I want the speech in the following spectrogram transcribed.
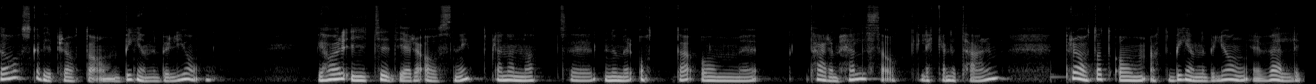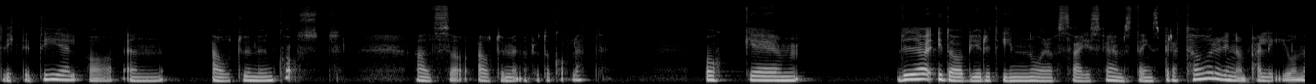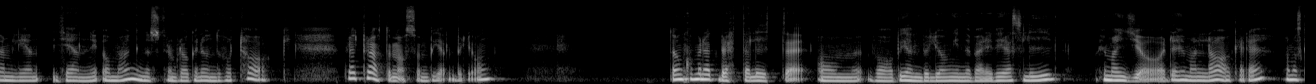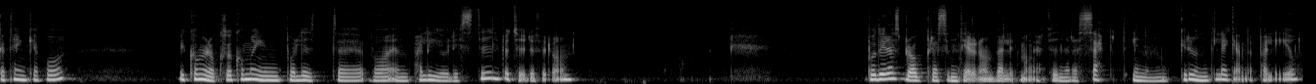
Idag ska vi prata om benbuljong. Vi har i tidigare avsnitt, bland annat eh, nummer åtta om eh, tarmhälsa och läckande tarm, pratat om att benbuljong är en väldigt viktig del av en autoimmun kost. Alltså autoimmuna protokollet. Och eh, vi har idag bjudit in några av Sveriges främsta inspiratörer inom paleo, nämligen Jenny och Magnus från bloggen Under vårt tak, för att prata med oss om benbuljong. De kommer att berätta lite om vad benbuljong innebär i deras liv, hur man gör det, hur man lagar det, vad man ska tänka på. Vi kommer också komma in på lite vad en paleolivsstil betyder för dem. På deras blogg presenterar de väldigt många fina recept inom grundläggande paleo.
